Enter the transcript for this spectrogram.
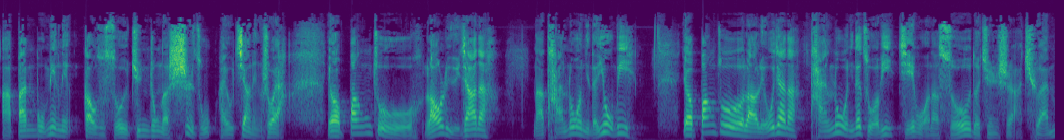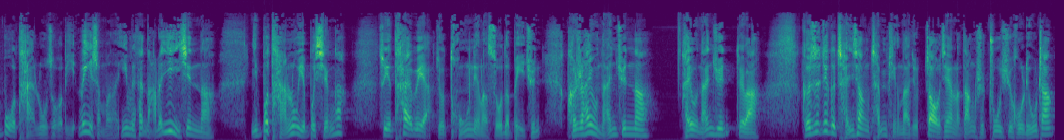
啊，颁布命令，告诉所有军中的士卒还有将领说呀，要帮助老吕家的那袒露你的右臂。要帮助老刘家呢，袒露你的左臂。结果呢，所有的军士啊，全部袒露左臂。为什么呢？因为他拿着印信呢，你不袒露也不行啊。所以太尉啊，就统领了所有的北军。可是还有南军呢。还有南军，对吧？可是这个丞相陈平呢，就召见了当时朱虚侯刘璋，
